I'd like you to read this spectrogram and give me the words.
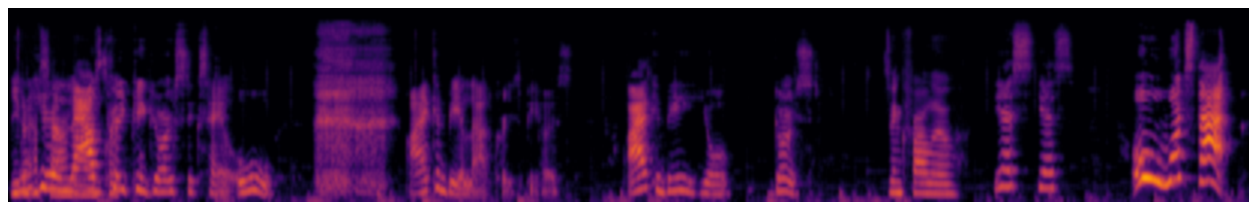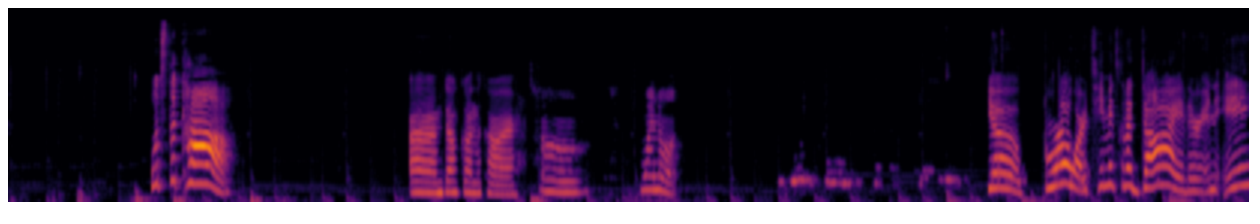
You don't I have hear a loud, on. so- creepy ghost exhale. Ooh. I can be a loud, creepy host. I can be your ghost. Zinc follow. Yes, yes. Oh, what's that? What's the car? Um, don't go in the car. Oh, why not? Yo, bro, our teammate's gonna die. They're in A.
